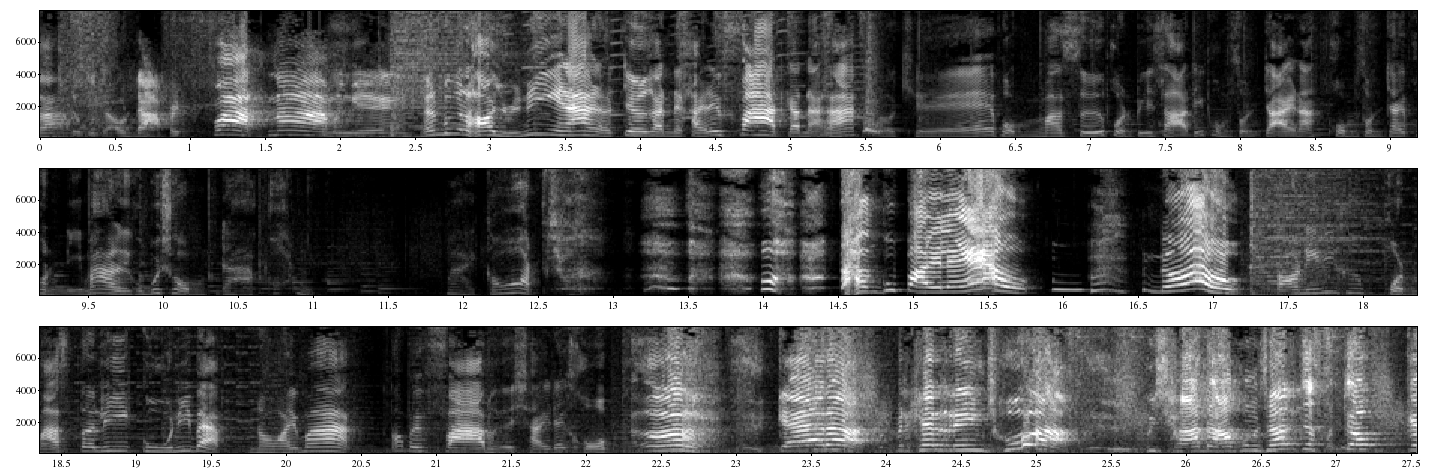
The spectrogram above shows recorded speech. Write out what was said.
ซะ เดี๋ยวกูจะเอาดาบไปฟาดหน้ามึงเอง งั้นมึงรออยู่นี่นะ เดี๋ยวเจอกันในใครได้ฟาดกันนะฮะ โอเค ผมมาซื้อผลปีศาจที่ผมสนใจนะ ผมสนใจผลนี้มากเลยคุณผู้ชม ดาก้อนไม่กอดตังค์กูไปแล้ว no ตอนนี้นี่คือผลมาสเตอรี่กูนี่แบบน้อยมาก ต้องไปฟาร์มถึงจะใช้ได้ครบ เออ แกน่ะมันเป็นแค่ลิงชั่ว วิชาดาบของฉันจะสยบแก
